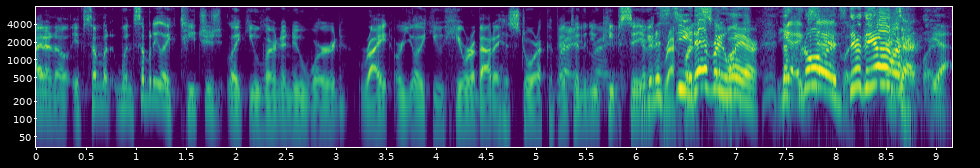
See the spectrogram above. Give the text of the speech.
I don't know if somebody when somebody like teaches like you learn a new word right or you like you hear about a historic event and then you keep seeing You're it gonna see it referenced a bunch- everywhere. The yeah, Fnords, exactly. there they are. Exactly. Yeah.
